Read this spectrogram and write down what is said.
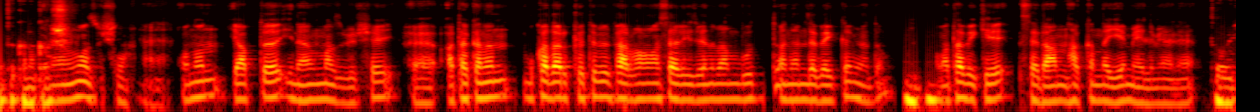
Atakan'a karşı. İnanılmaz bir şey. Yani onun yaptığı inanılmaz bir şey. Ee, Atakan'ın bu kadar kötü bir performans sergileyeceğini ben bu dönemde beklemiyordum. Hı hı. Ama tabii ki Seda'nın hakkında yemeyelim yani. Tabii.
